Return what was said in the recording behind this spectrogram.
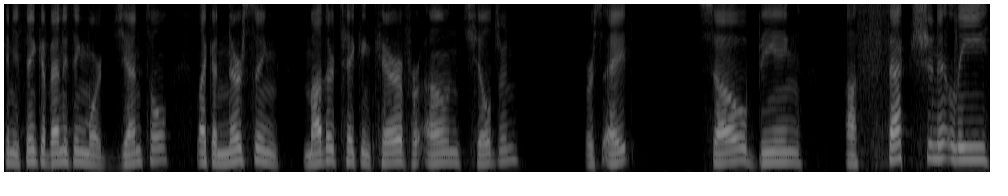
Can you think of anything more gentle? Like a nursing mother taking care of her own children. Verse 8 So being affectionately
